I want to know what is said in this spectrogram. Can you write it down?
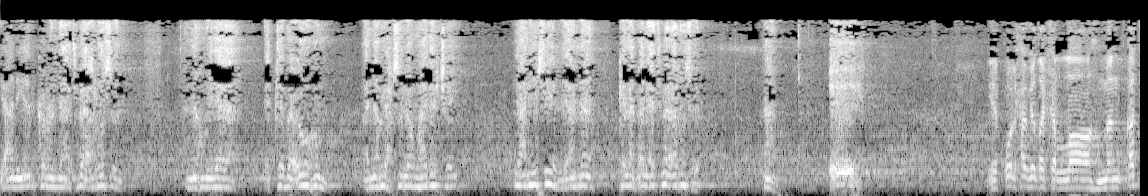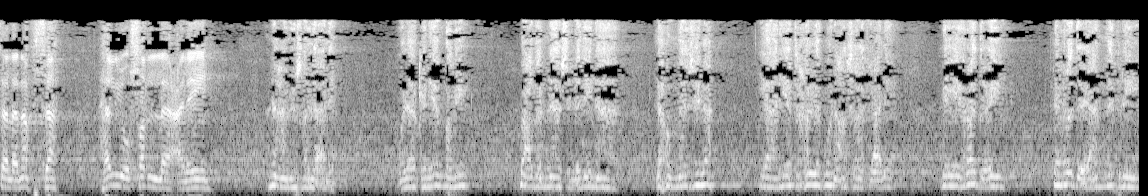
يعني يذكر أن أتباع الرسل أنهم إذا اتبعوهم أنه يحصل لهم هذا الشيء. يعني يصير لأن كلام على أتباع الرسل. نعم. يقول حفظك الله من قتل نفسه هل يصلى عليه؟ نعم يصلى عليه. ولكن ينبغي بعض الناس الذين لهم منزلة يعني يتخلفون عن الصلاة عليه لردع للردع عن مثل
